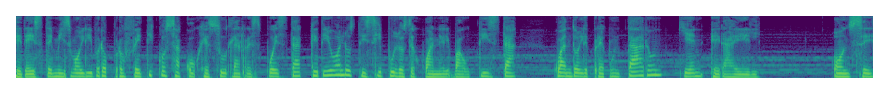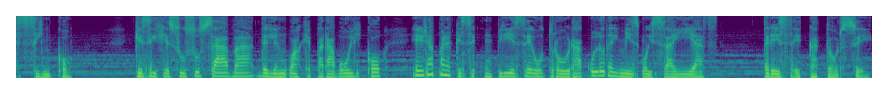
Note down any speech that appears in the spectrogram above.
que de este mismo libro profético sacó Jesús la respuesta que dio a los discípulos de Juan el Bautista cuando le preguntaron quién era él. 11.5. que si Jesús usaba del lenguaje parabólico era para que se cumpliese otro oráculo del mismo Isaías 13:14,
